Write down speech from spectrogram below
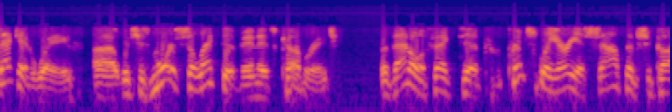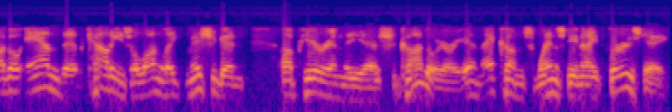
second wave, uh, which is more selective in its coverage. But that'll affect uh, principally areas south of Chicago and the counties along Lake Michigan up here in the uh, Chicago area, and that comes Wednesday night, Thursday.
